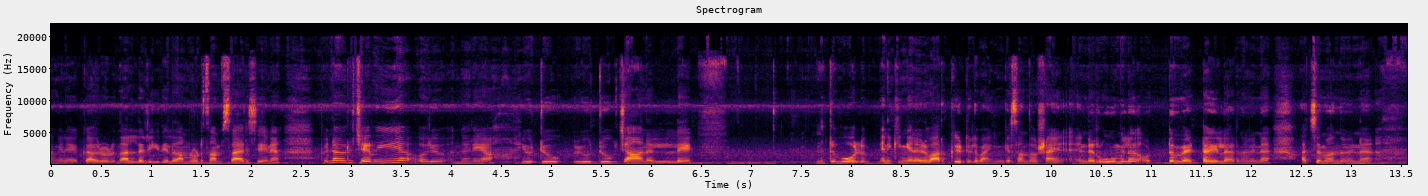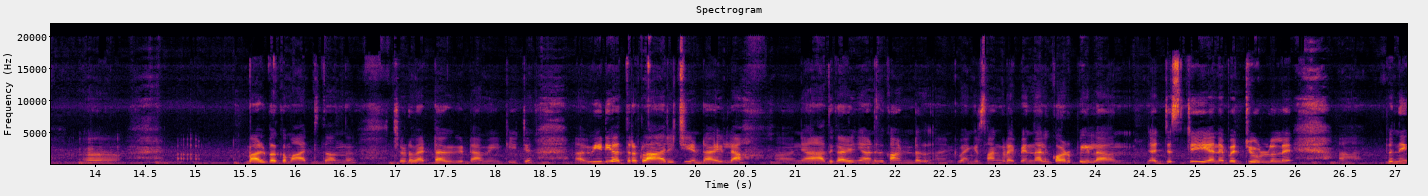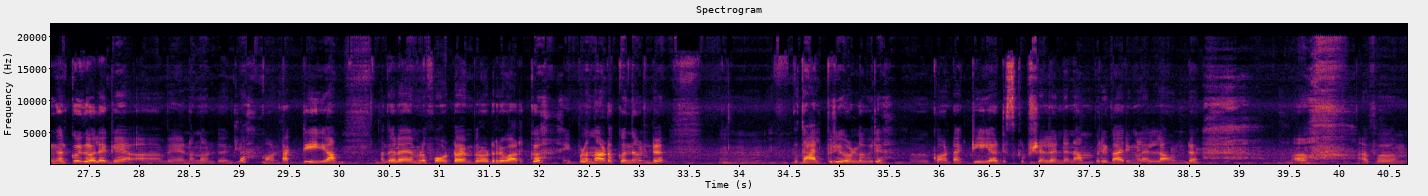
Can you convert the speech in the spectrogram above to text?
അങ്ങനെയൊക്കെ അവരോട് നല്ല രീതിയിൽ നമ്മളോട് സംസാരിച്ചതിന്. പിന്നെ ഒരു ചെറിയ ഒരു എന്താ പറയുക യൂട്യൂബ് യൂട്യൂബ് ചാനലിലെ എന്നിട്ട് പോലും എനിക്കിങ്ങനെ ഒരു വർക്ക് കിട്ടിയില്ല. ഭയങ്കര സന്തോഷമായി എന്റെ റൂമിൽ ഒട്ടും വെട്ടമില്ലായിരുന്നു. പിന്നെ അച്ഛൻ വന്നു പിന്നെ ബൾബൊക്കെ മാറ്റി തന്ന് ഇച്ചിരി വെട്ടമൊക്കെ കിട്ടാൻ വേണ്ടിയിട്ട്. വീഡിയോ അത്ര ക്ലാരിറ്റി ഉണ്ടായില്ല. ഞാൻ അത് കഴിഞ്ഞാണ് ഇത് കണ്ടത്. എനിക്ക് ഭയങ്കര സങ്കടമായി എന്നാലും കുഴപ്പമില്ല. അഡ്ജസ്റ്റ് ചെയ്യാനേ പറ്റുള്ളൂ അല്ലേ? ഇപ്പം നിങ്ങൾക്കും ഇതുപോലെയൊക്കെ വേണമെന്നുണ്ടെങ്കിൽ കോൺടാക്റ്റ് ചെയ്യാം. അതുപോലെ നമ്മൾ ഫോട്ടോ എംബ്രോയ്ഡറി വർക്ക് ഇപ്പോഴും നടക്കുന്നുണ്ട്. താല്പര്യമുള്ളവർ കോൺടാക്റ്റ് ചെയ്യുക. ഡിസ്ക്രിപ്ഷനിൽ എന്റെ നമ്പർ കാര്യങ്ങളെല്ലാം ഉണ്ട്. അപ്പം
